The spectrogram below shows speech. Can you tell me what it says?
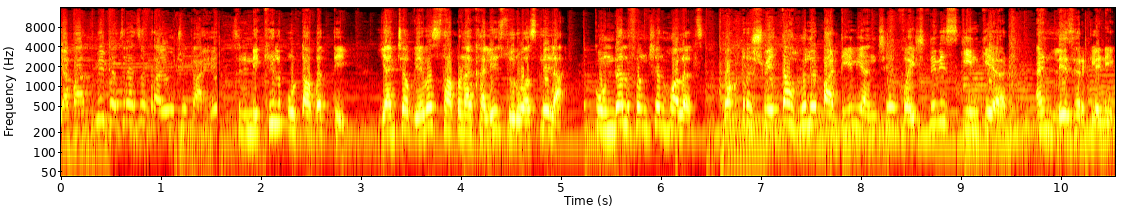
या बातमीपत्राचं प्रायोजक आहे श्री निखिल पोटाबत्ती यांच्या व्यवस्थापनाखाली सुरू असलेला कोंडल फंक्शन हॉलच डॉक्टर श्वेता हुले पाटील यांचे Vaishnavi skin care and laser clinic.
